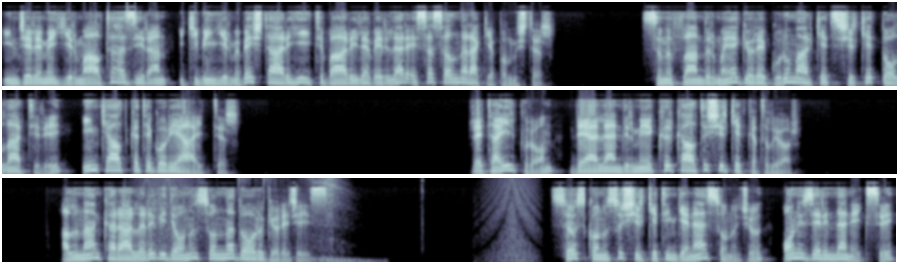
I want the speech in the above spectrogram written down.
İnceleme 26 Haziran 2025 tarihi itibariyle veriler esas alınarak yapılmıştır. Sınıflandırmaya göre Guru Markets şirket Dolar Tiri, Inc. alt kategoriye aittir. Retail Prom, değerlendirmeye 46 şirket katılıyor. Alınan kararları videonun sonuna doğru göreceğiz. Söz konusu şirketin genel sonucu, 10 üzerinden eksi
